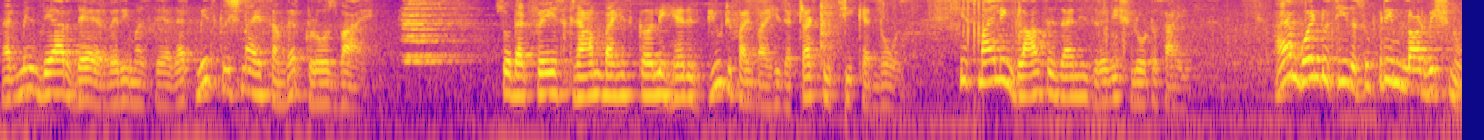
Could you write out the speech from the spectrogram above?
That means they are there, very much there. That means Krishna is somewhere close by. So that face crowned by his curly hair is beautified by his attractive cheek and nose, his smiling glances and his reddish lotus eyes. I am going to see the Supreme Lord Vishnu,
